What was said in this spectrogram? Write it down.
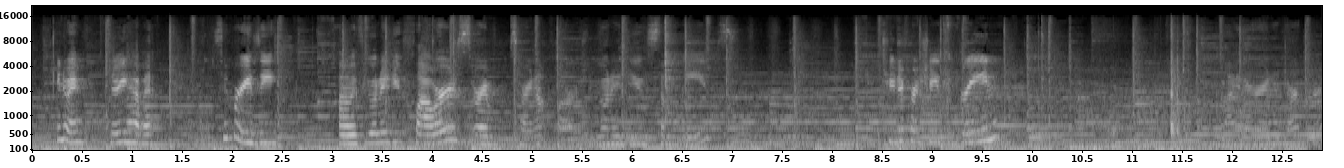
anyway, there you have it. Super easy. Um, if you want to do flowers, or I'm sorry, not flowers, if you want to do some leaves, two different shades of green, lighter and darker.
